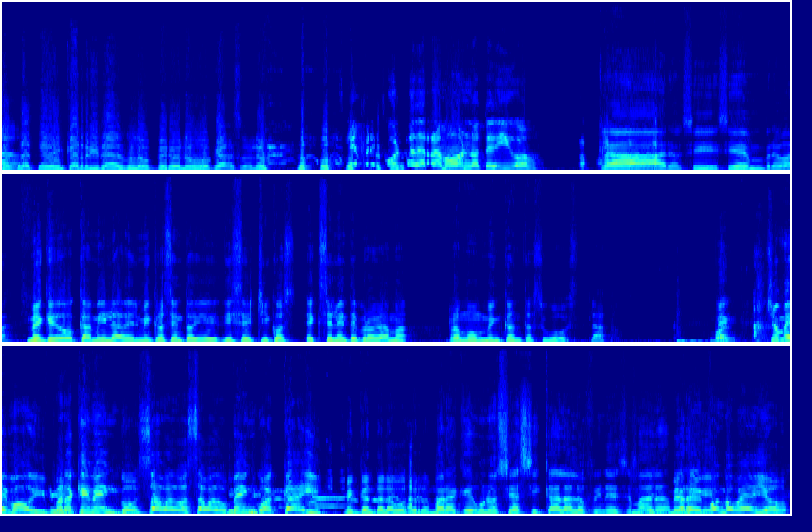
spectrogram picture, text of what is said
yo traté de encarrilarlo, pero no hubo caso, ¿no? Siempre es culpa de Ramón, no te digo. Claro, sí, siempre va. Me quedó Camila del microcentro y dice: Chicos, excelente programa. Ramón, me encanta su voz. La- Bueno, Yo me voy, ¿para qué vengo? Sábado a sábado vengo acá y me encanta la voz de Ramón. ¿para qué uno se acicala los fines de semana? me, ¿Para me qué? pongo bello.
